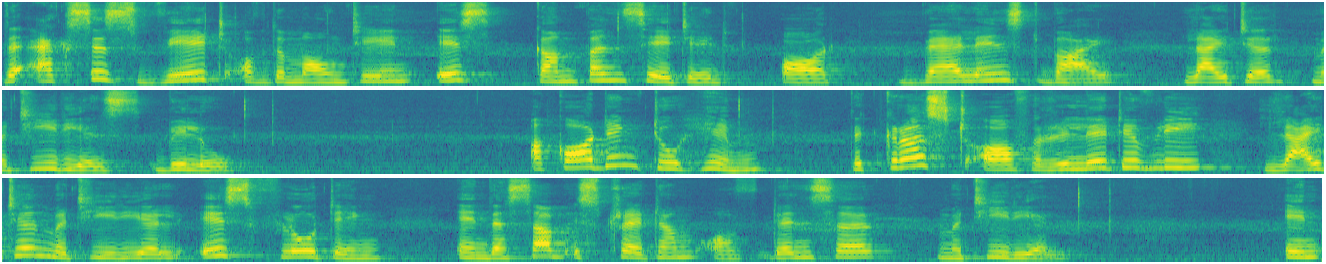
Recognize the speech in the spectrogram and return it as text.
the excess weight of the mountain is compensated or balanced by lighter materials below. According to him, the crust of relatively lighter material is floating in the substratum of denser material. In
